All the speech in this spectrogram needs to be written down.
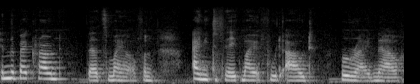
in the background, that's my oven. I need to take my food out right now.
